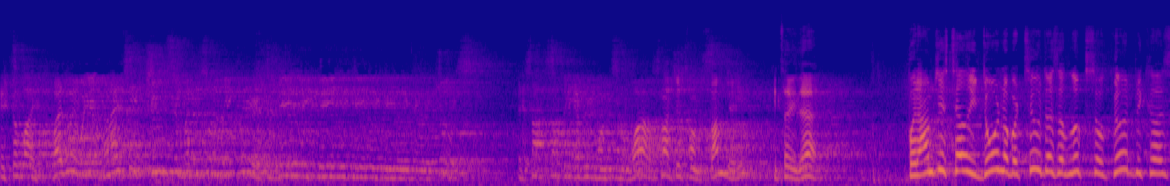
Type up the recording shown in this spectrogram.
It's a life. By the way, when I say choose him, I just want to be clear. It's a daily, daily, daily. It's not something every once in a while. It's not just on Sunday. I can tell you that. But I'm just telling you, door number two doesn't look so good because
